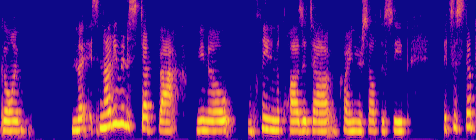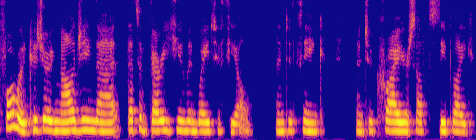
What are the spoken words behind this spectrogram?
going. It's not even a step back, you know, cleaning the closets out and crying yourself to sleep it's a step forward because you're acknowledging that that's a very human way to feel and to think and to cry yourself to sleep. Like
